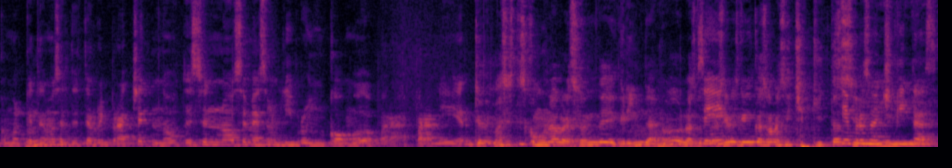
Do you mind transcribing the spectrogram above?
como el que tenemos, el de Terry Pratchett, no, ese no se me hace un libro incómodo para, para leer. Que además esta es como una versión de gringa, ¿no? Las Sí. versiones gringas son así chiquitas. Siempre y son chiquitas.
